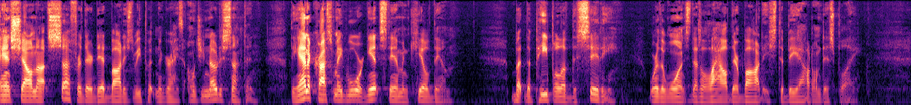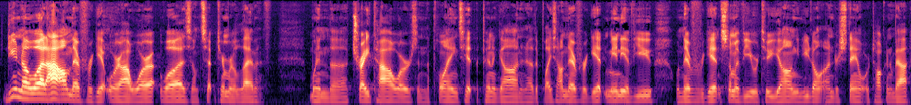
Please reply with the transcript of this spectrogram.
and shall not suffer their dead bodies to be put in the graves. I want you to notice something. The Antichrist made war against them and killed them. But the people of the city were the ones that allowed their bodies to be out on display. Do you know what? I'll never forget where I was on September 11th when the trade towers and the planes hit the Pentagon and other places. I'll never forget. Many of you will never forget. Some of you are too young and you don't understand what we're talking about.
